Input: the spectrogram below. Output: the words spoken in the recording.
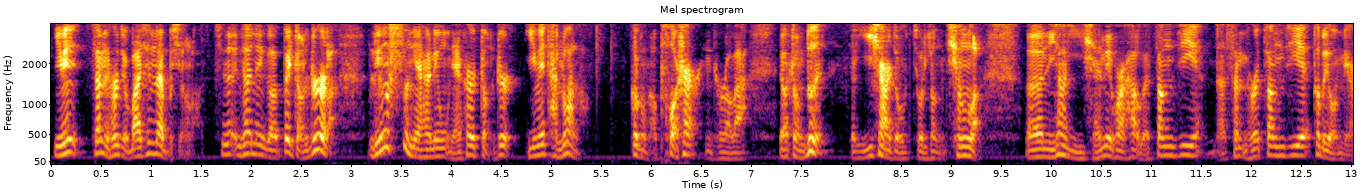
因为三里屯酒吧现在不行了，现在你看那个被整治了，零四年还是零五年开始整治，因为太乱了，各种的破事儿，你知道吧？要整顿，一下就就冷清了。呃，你像以前那块还有个脏街，啊，三里屯脏街特别有名，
